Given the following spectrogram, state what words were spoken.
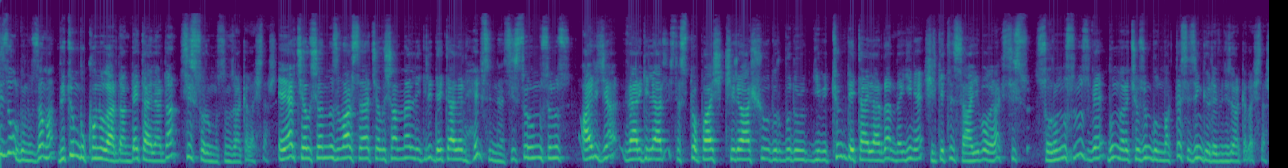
siz olduğunuz zaman bütün bu konulardan, detaylardan siz sorumlusunuz arkadaşlar. Eğer çalışanınız varsa çalışanlarla ilgili detayların hepsinden siz sorumlusunuz. Ayrıca vergiler, işte stopaj, kira, şudur budur gibi tüm detaylardan da yine şirketin sahibi olarak siz sorumlusunuz ve bunlara çözüm bulmak da sizin göreviniz arkadaşlar.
